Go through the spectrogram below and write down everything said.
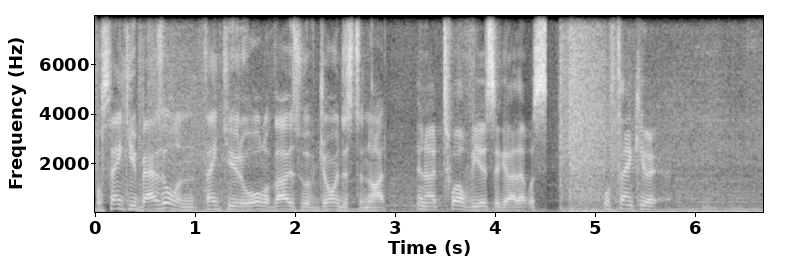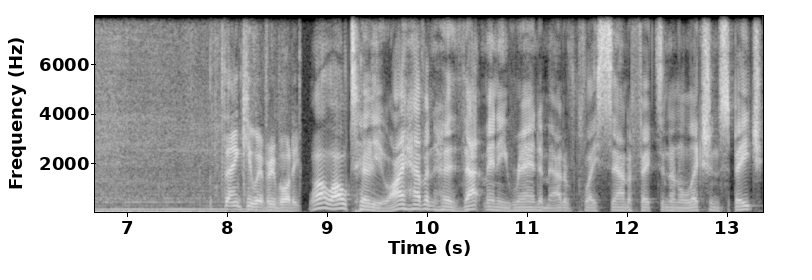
Well, thank you, Basil, and thank you to all of those who have joined us tonight. You know, 12 years ago, that was. Well, thank you. Thank you, everybody. Well, I'll tell you, I haven't heard that many random out of place sound effects in an election speech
